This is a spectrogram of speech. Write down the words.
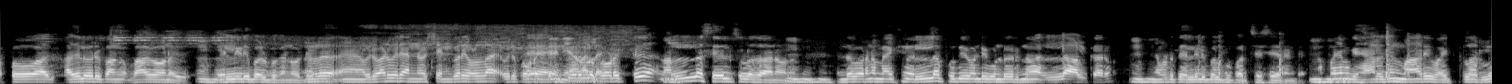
അപ്പോ അതിലൊരു ഭാഗമാണ് ഇത്. L E D bulb convert ഒരുപാട് പേര് അന്വേഷിച്ച് എൻക്വയറി ഉള്ള ഒരു പ്രോഡക്റ്റ് നല്ല സെയിൽസ് ഉള്ള സാധനമാണ്. എന്താ പറഞ്ഞാൽ മാക്സിമം എല്ലാ പുതിയ വണ്ടി കൊണ്ടുവരുന്ന എല്ലാ ആൾക്കാരും നമ്മുടെ L E D bulb purchase ചെയ്യാറുണ്ട്. അപ്പൊ നമുക്ക് ഹാലോജൻ മാറി വൈറ്റ് കളറിൽ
